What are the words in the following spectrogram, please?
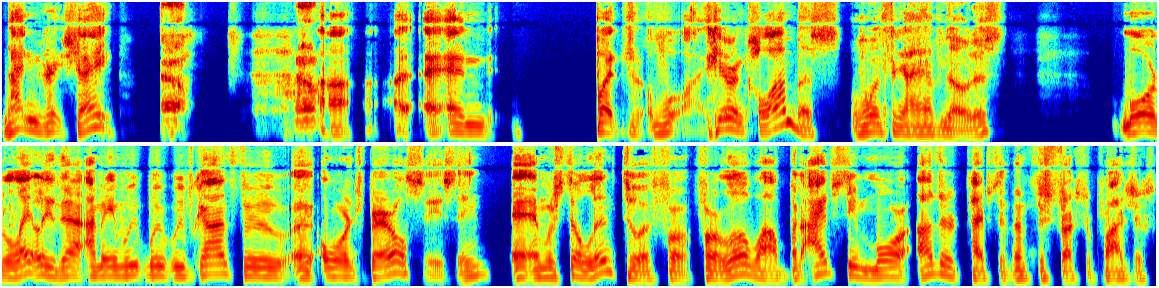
not in great shape. Yeah. No. Uh, and but here in Columbus, one thing I have noticed, more lately that I mean we, we have gone through uh, orange barrel season and we're still into it for for a little while but I've seen more other types of infrastructure projects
